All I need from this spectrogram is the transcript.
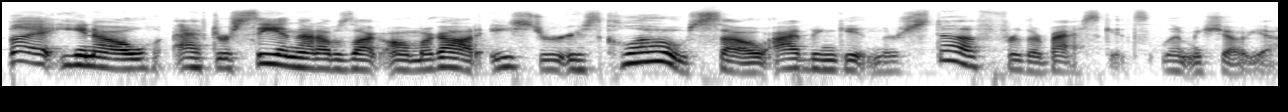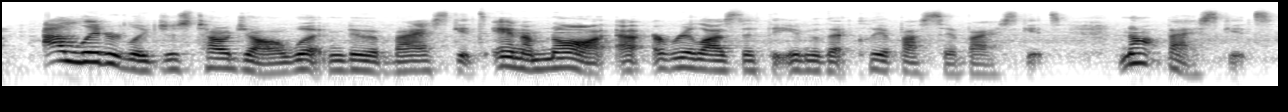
But, you know, after seeing that, I was like, oh my God, Easter is close. So I've been getting their stuff for their baskets. Let me show you. I literally just told y'all I wasn't doing baskets, and I'm not. I, I realized at the end of that clip I said baskets. Not baskets,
